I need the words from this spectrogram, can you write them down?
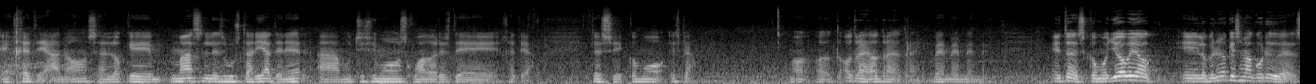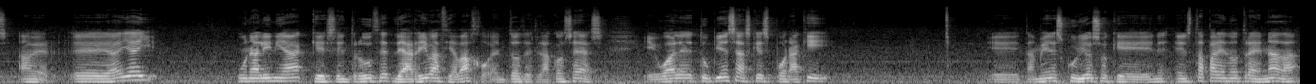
en GTA, ¿no? O sea, lo que más les gustaría tener a muchísimos jugadores de GTA. Entonces, eh, como... Espera. Otra vez, otra vez, otra vez. Ven, ven, ven, ven. Entonces, como yo veo... eh, lo primero que se me ha ocurrido es... A ver, eh, ahí hay una línea que se introduce de arriba hacia abajo. Entonces la cosa es, igual tú piensas que es por aquí. También es curioso que en, esta pared no trae nada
